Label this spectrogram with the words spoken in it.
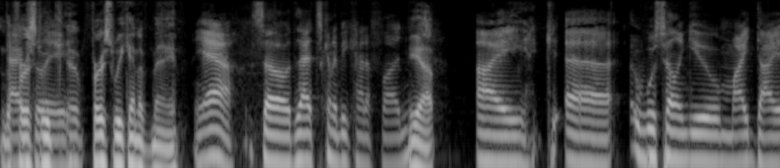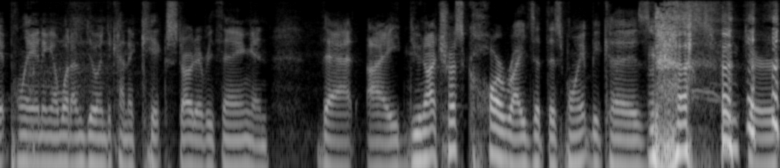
the first week, uh, first weekend of May. Yeah, so that's going to be kind of fun. Yeah. I uh, was telling you my diet planning and what I'm doing to kind of kickstart everything, and that I do not trust car rides at this point because sphincter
